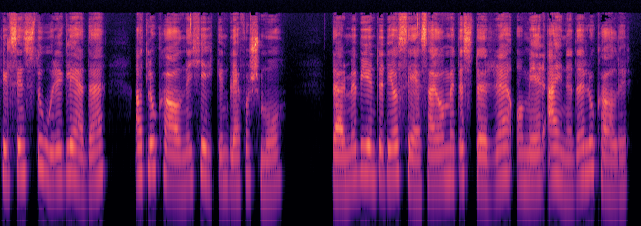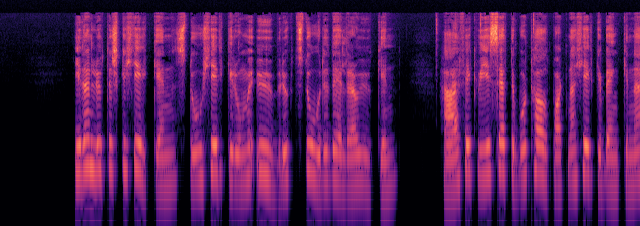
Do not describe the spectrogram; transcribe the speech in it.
til sin store glede, at lokalene i kirken ble for små. Dermed begynte de å se seg om etter større og mer egnede lokaler. I den lutherske kirken sto kirkerommet ubrukt store deler av uken. Her fikk vi sette bort halvparten av kirkebenkene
